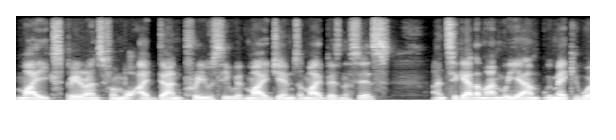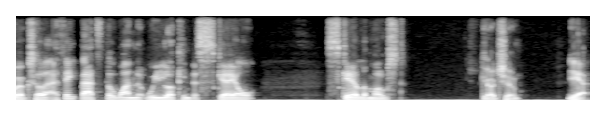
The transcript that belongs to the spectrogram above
my experience from what I'd done previously with my gyms and my businesses. And together, man, we um, we make it work. So I think that's the one that we're looking to scale scale the most. Gotcha. Yeah.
